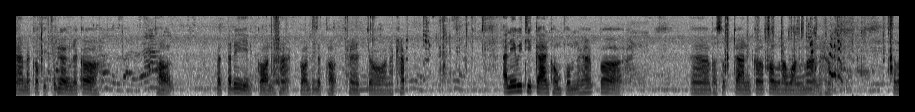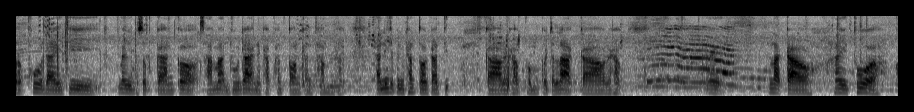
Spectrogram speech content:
งานแล้วก็ปิดเครื่องแล้วก็ ถอดแบตเตอรี่ก่อนนะฮะก่อนที่จะถอดแพรจอนะครับ อันนี้วิธีการของผมนะครับก็ประสบการณ์ก็ต้องระวังมากนะครับสำหรับผู้ใดที่ไม่มีประสบการณ์ก็สามารถดูได้นะครับขั้นตอนการทำนะครับอันนี้จะเป็นขั้นตอนการติดกาวนะครับ ผมก็จะลากกาวนะครับให้ลากกาวให้ทั่วข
